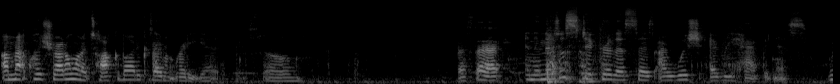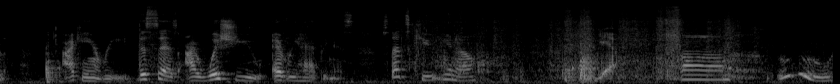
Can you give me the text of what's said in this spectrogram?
I'm not quite sure I don't want to talk about it because I haven't read it yet so. That's that. And then there's a sticker that says I wish every happiness. I can't read. This says I wish you every happiness. So that's cute you know. Yeah. Um ooh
